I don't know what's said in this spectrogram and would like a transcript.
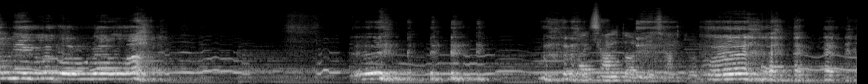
আমি এগুলো করব না আল্লাহ। শান্ত হন ভাই, শান্ত হন।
